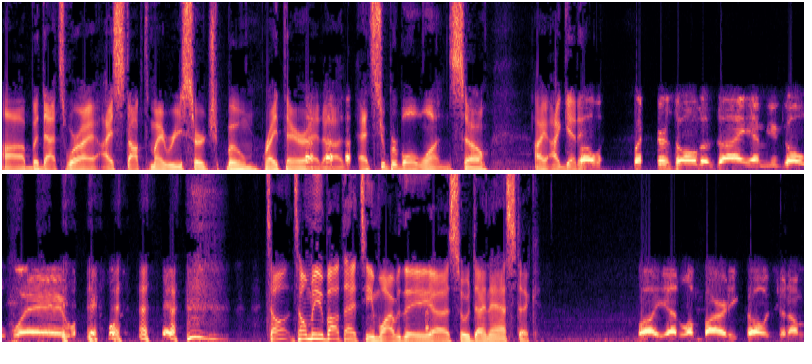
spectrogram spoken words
Uh, but that's where I, I stopped my research. Boom, right there at uh, at Super Bowl one. So I, I get it. Well, when you're as old as I am, you go way, way, way. Tell tell me about that team. Why were they uh, so dynastic? Well, you had Lombardi coaching them.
